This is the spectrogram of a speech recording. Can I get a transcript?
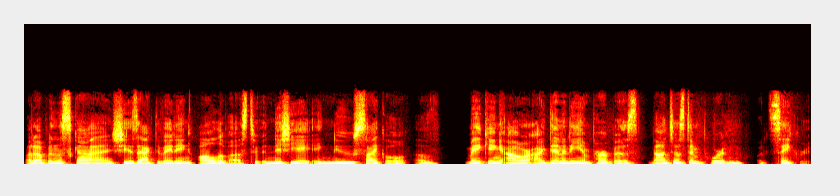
But up in the sky, she is activating all of us to initiate a new cycle of making our identity and purpose not just important, but sacred.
